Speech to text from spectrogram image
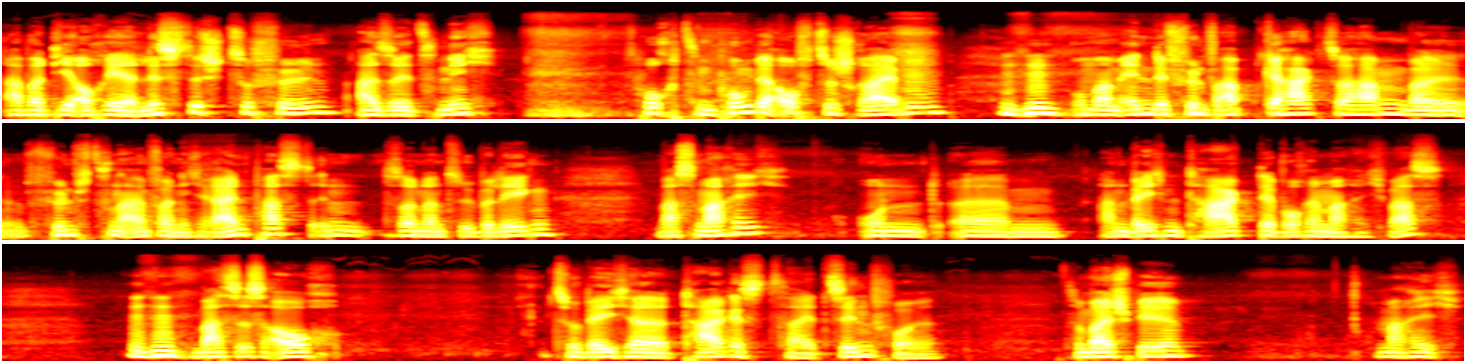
aber die auch realistisch zu füllen. Also jetzt nicht 15 Punkte aufzuschreiben, Mhm. um am Ende fünf abgehakt zu haben, weil 15 einfach nicht reinpasst, in, sondern zu überlegen, was mache ich und ähm, an welchem Tag der Woche mache ich was. Mhm. Was ist auch zu welcher Tageszeit sinnvoll. Zum Beispiel mache ich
